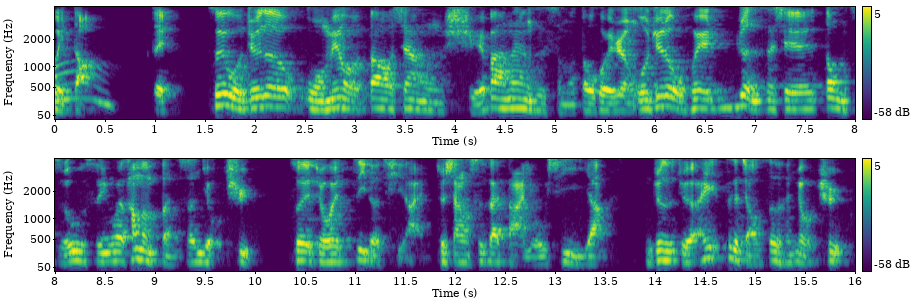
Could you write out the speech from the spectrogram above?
味道。Oh. 对，所以我觉得我没有到像学霸那样子什么都会认。我觉得我会认这些动植物，是因为它们本身有趣，所以就会记得起来，就像是在打游戏一样。你就是觉得，哎，这个角色很有趣，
